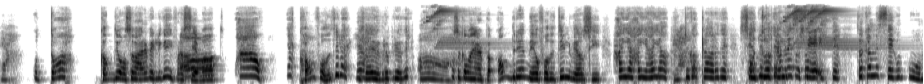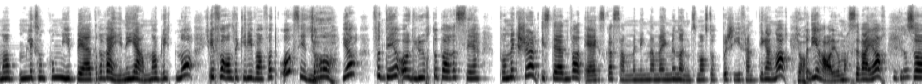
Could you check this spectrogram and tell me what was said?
Ja. Og da kan det jo også være veldig gøy, for da ser man at wow, jeg kan få det til, jeg, hvis jeg øver og prøver. Og så kan man hjelpe andre med å få det til ved å si heia, heia, heia, du kan klare det. Se Og du da kan kan, se sånn. etter, da kan vi se hvor, gode, vi liksom, hvor mye bedre veiene i hjernen har blitt nå i forhold til hva de var for et år siden. Ja. Ja, for det er òg lurt å bare se på meg sjøl, istedenfor at jeg skal sammenligne meg med noen som har stått på ski 50 ganger. Ja. For de har jo masse veier. Så,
